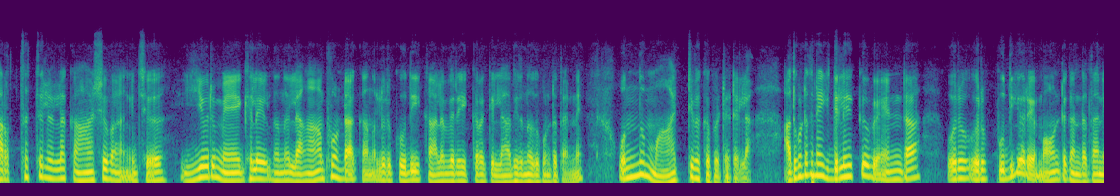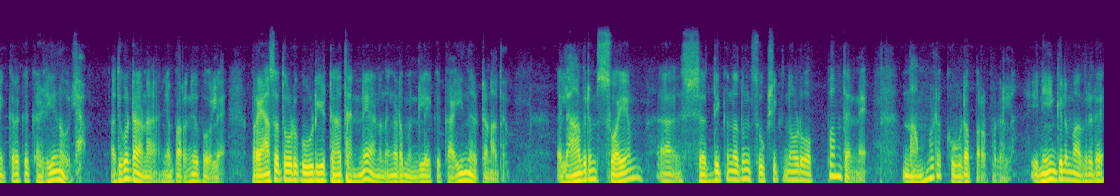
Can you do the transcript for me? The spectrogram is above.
അർത്ഥത്തിലുള്ള കാശ് വാങ്ങിച്ച് ഈ ഒരു മേഖലയിൽ നിന്ന് ലാഭം ഉണ്ടാക്കുക എന്നുള്ളൊരു കൊതി കാലം വരെ ഇക്കറക്കില്ലാതിരുന്നത് കൊണ്ട് തന്നെ ഒന്നും മാറ്റിവെക്കപ്പെട്ടിട്ടില്ല. അതുകൊണ്ട് തന്നെ ഇതിലേക്ക് വേണ്ട ഒരു ഒരു പുതിയൊരു എമൗണ്ട് കണ്ടെത്താൻ ഇക്കറക്ക് കഴിയണമില്ല. അതുകൊണ്ടാണ് ഞാൻ പറഞ്ഞതുപോലെ പ്രയാസത്തോട് കൂടിയിട്ട് തന്നെയാണ് നിങ്ങളുടെ മുന്നിലേക്ക് കൈ നീട്ടണത്. എല്ലാവരും സ്വയം ശ്രദ്ധിക്കുന്നതും സൂക്ഷിക്കുന്നതോടും ഒപ്പം തന്നെ നമ്മുടെ കൂടപ്പറപ്പുകൾ. ഇനിയെങ്കിലും അവരുടെ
